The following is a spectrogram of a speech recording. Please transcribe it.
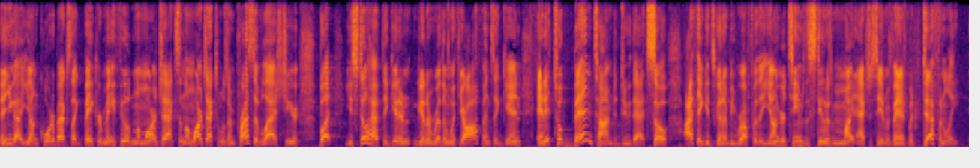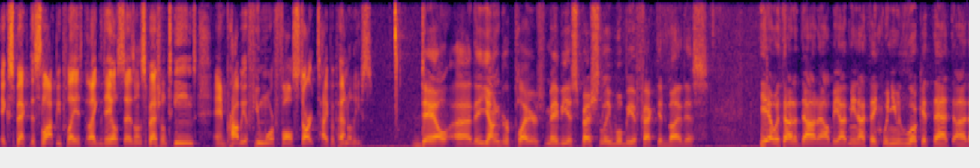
Then you got young quarterbacks like Baker Mayfield and Lamar Jackson. Lamar Jackson was impressive last year, but you still have to get in get a rhythm with your offense again, and it took Ben time to do that. So I think it's going to be rough for the younger teams. The Steelers might actually see an advantage, but definitely expect the sloppy plays, like Dale says, on special teams and probably a few more false start type of penalties. Dale, uh, the younger players, maybe especially, will be affected by this. Yeah, without a doubt, Albie. I mean, I think when you look at that, uh,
